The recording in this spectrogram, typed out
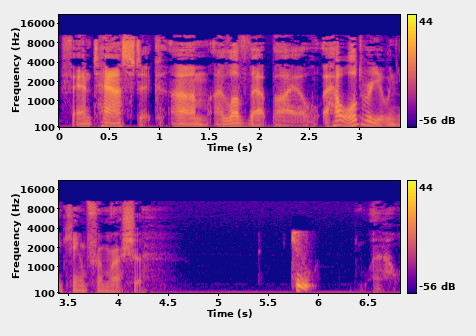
Fantastic. Um, I love that bio. How old were you when you came from Russia? Two. Wow,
